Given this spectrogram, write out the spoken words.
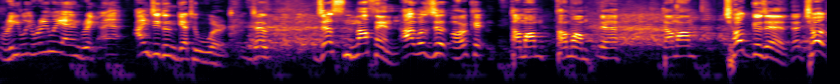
really, really angry. I, I didn't get a word. Just, just nothing. I was just, okay, tamam, tamam, yeah, tamam. Çok güzel, çok.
